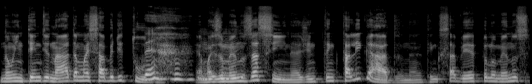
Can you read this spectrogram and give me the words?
não entende nada, mas sabe de tudo. é mais ou menos assim, né? A gente tem que estar ligado, né? Tem que saber, pelo menos,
